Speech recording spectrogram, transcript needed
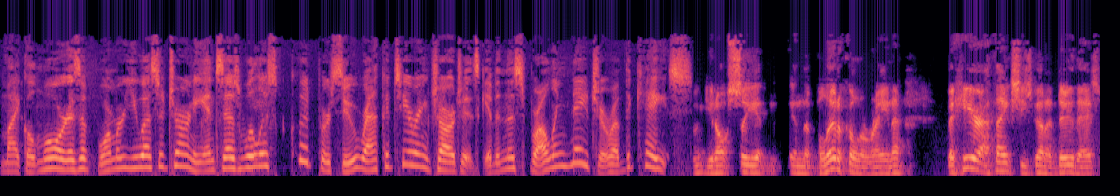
Michael Moore is a former U.S. attorney and says Willis could pursue racketeering charges given the sprawling nature of the case. You don't see it in the political arena, but here I think she's going to do that.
